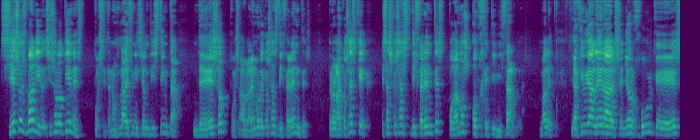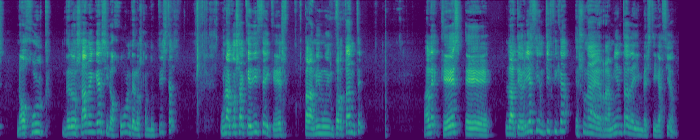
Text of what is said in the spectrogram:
Si eso es válido, si eso lo tienes, pues si tenemos una definición distinta de eso, pues hablaremos de cosas diferentes. Pero la cosa es que esas cosas diferentes podamos objetivizarlas, ¿vale? Y aquí voy a leer al señor Hull, que es no Hulk de los Avengers, sino Hull de los conductistas. Una cosa que dice y que es para mí muy importante, ¿vale? Que es eh, la teoría científica es una herramienta de investigación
